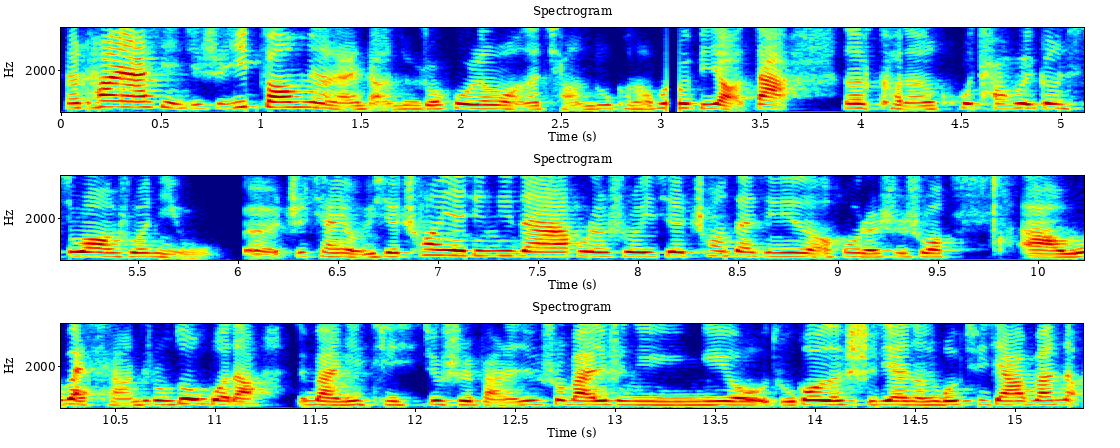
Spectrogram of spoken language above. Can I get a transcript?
那抗压性其实一方面来讲，就是说互联网的强度可能会比较大，那可能会他会更希望说你呃之前有一些创业经历的啊，或者说一些创赛经历的，或者是说啊五百强这种做过的，对吧？你体就是反正就说白就是你你有足够的时间能够去加班的，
